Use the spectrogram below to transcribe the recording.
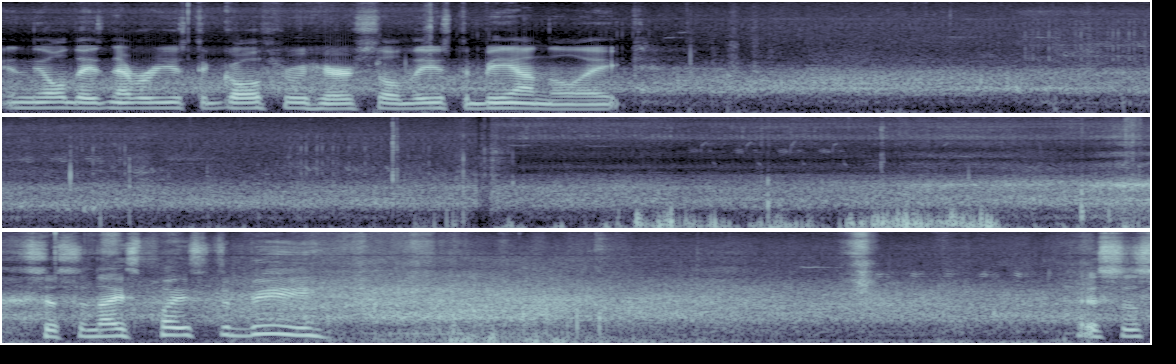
in the old days never used to go through here, so they used to be on the lake. It's just a nice place to be. This is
